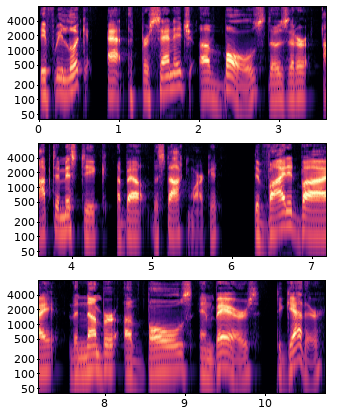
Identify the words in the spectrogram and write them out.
If we look at the percentage of bulls, those that are optimistic about the stock market, divided by the number of bulls and bears together,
